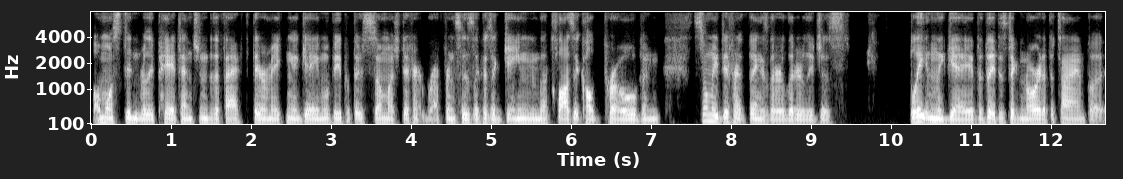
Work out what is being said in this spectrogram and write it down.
almost didn't really pay attention to the fact that they were making a gay movie, but there's so much different references. Like there's a game in the closet called Probe, and so many different things that are literally just blatantly gay that they just ignored at the time. But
